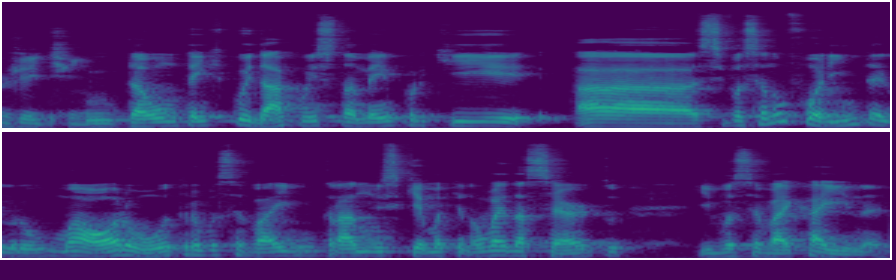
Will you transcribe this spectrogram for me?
O jeitinho. Então tem que cuidar com isso também, porque a, se você não for íntegro, uma hora ou outra você vai entrar num esquema que não vai dar certo e você vai cair, né?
